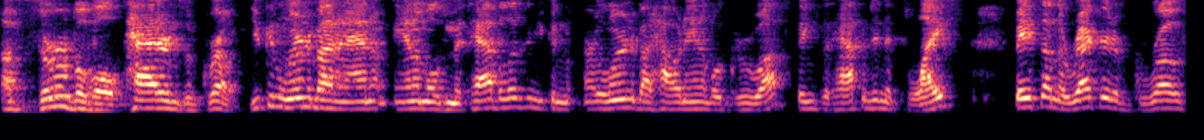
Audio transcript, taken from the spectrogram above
observable patterns of growth. You can learn about an anim animal's metabolism. You can learn about how an animal grew up, things that happened in its life, based on the record of growth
